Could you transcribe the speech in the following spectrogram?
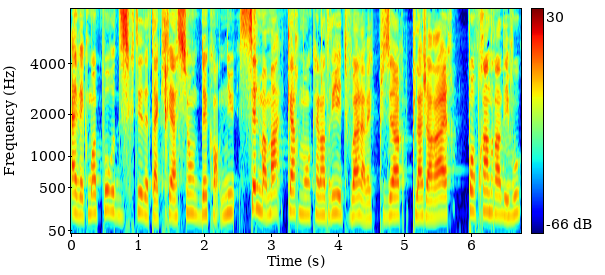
avec moi pour discuter de ta création de contenu, c'est le moment car mon calendrier est ouvert avec plusieurs plages horaires pour prendre rendez-vous.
